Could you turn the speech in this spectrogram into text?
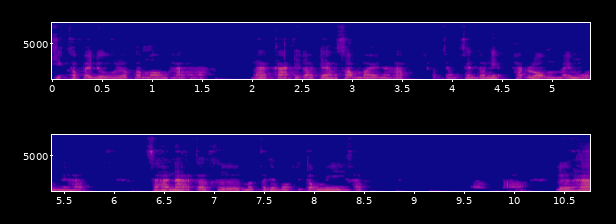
คลิกเข้าไปดูแล้วก็มองหารายการที่เราแจ้งซ่อมไว้นะครับอย่างเช่นตรงนี้พัดลมไม่หมุนนะครับ สถานะก็คือมันก็จะบอกอยู่ตรงนี้ครับ หรือถ้า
